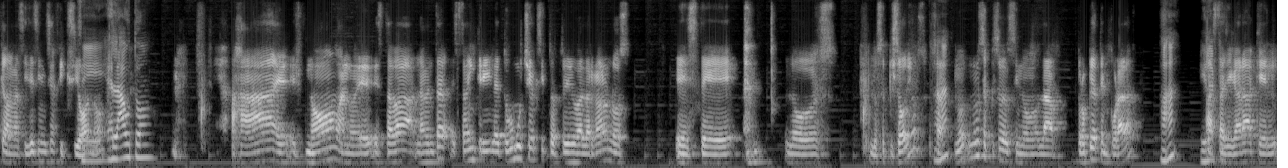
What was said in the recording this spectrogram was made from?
cabrón, así de ciencia ficción, Sí, ¿no? el auto. Ajá, eh, no, mano, eh, estaba, la venta estaba increíble, tuvo mucho éxito, te digo, alargaron los, este, los, los episodios, o sea, Ajá. no, no los episodios, sino la propia temporada, Ajá. Y la- hasta llegar a que,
